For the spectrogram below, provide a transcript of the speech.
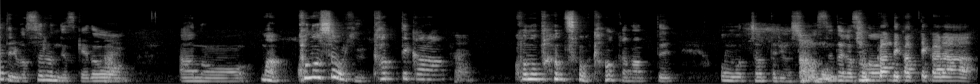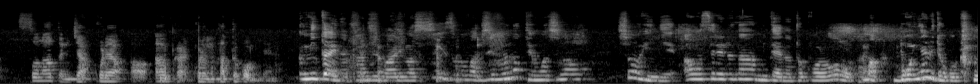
えたりはするんですけど、はいあの、まあこの商品買ってからはいこのパンツを買おうかなって思っちゃったりはしますね。だからその直感で買ってから、その後に、じゃあこれあ合うからこれも買っとこうみたいな。みたいな感じもありますし、そのまあ自分の手持ちの商品に合わせれるなみたいなところを、はいまあぼんやりとこう考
